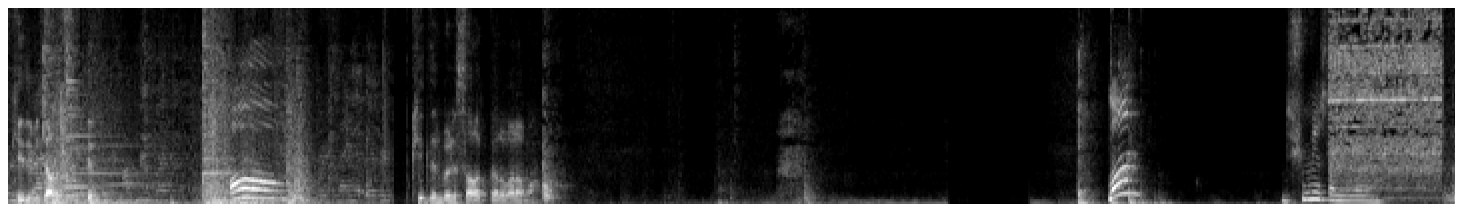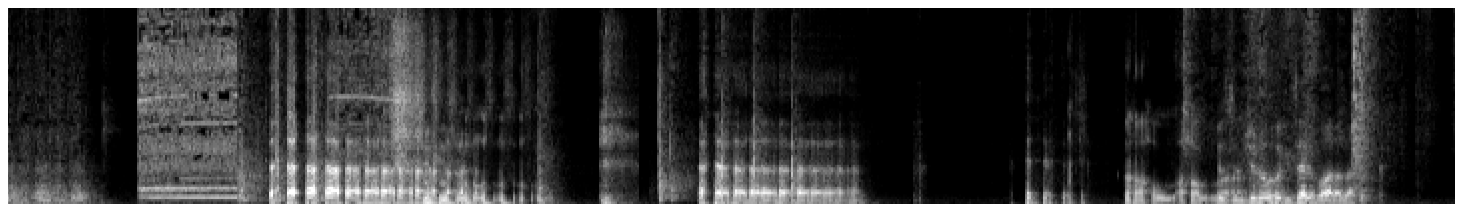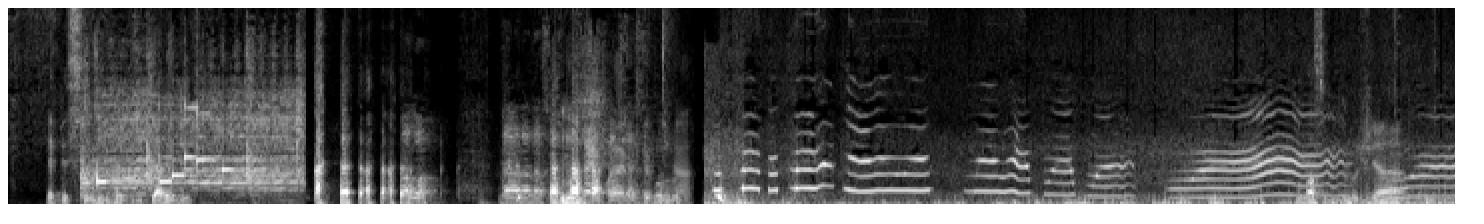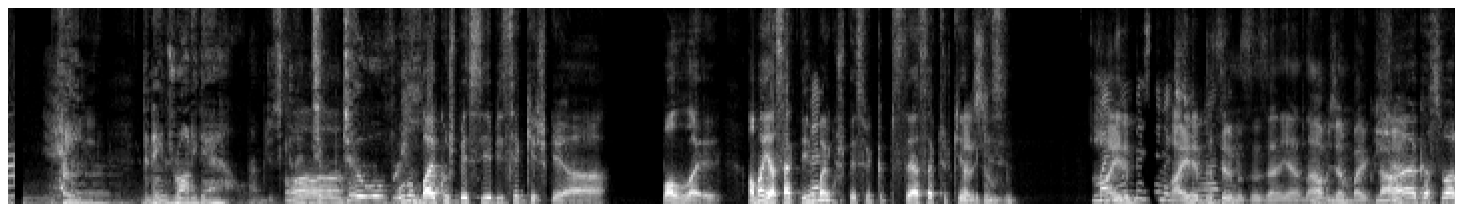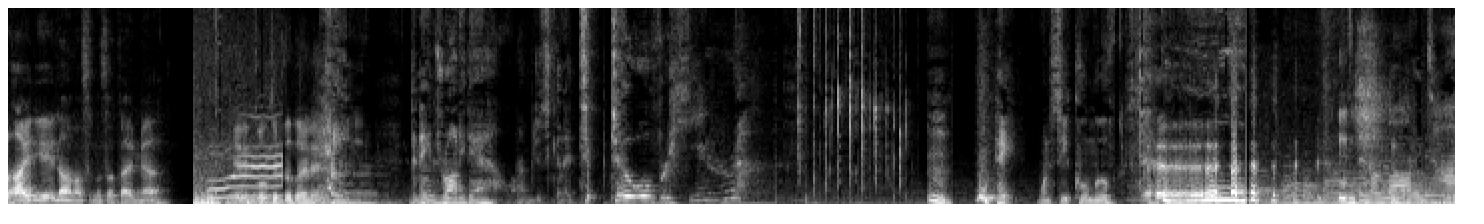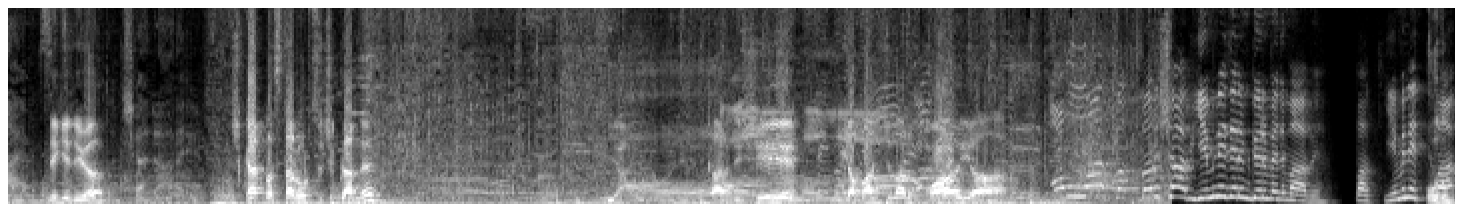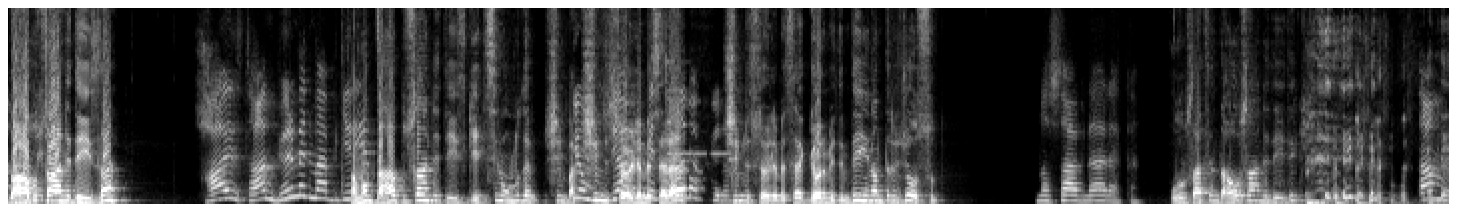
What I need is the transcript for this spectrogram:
Kedi bir canı sıkkın. Aa. Bu kedilerin böyle salakları var ama. Düşünmüyor sandım ya. Allah Allah. Gözümcü ruhu güzel bu arada. Efes hikaye değil. Tamam. Daha da da sonra yaklaştık nasıl bir duruş ya? The name's Ronnie Dow. I'm just Aa, oğlum baykuş besleyebilsek keşke ya. Vallahi. Ama yasak değil mi Ben- baykuş beslemek? Kıbrıs'ta yasak, Türkiye'de Kardeşim, kesin. Maymun Hayri, beslemek Hayri istiyorum Pıtır mısın sen ya? Ne yapacağım baykuş Ne ya? alakası var Hayriye ile anasını satayım ya? Harry Potter'da da öyle ya. The name's Ronnie Dow. I'm just gonna tiptoe over here. Want to see a cool move? It's been a long time Ne geliyor? Çıkartma Star Wars ışıklarını. Ya. Kardeşim bu yabancılar var ya. Allah bak Barış abi yemin ederim görmedim abi. Bak yemin ettim Oğlum abi, daha bu görmedim. sahnedeyiz lan. Hayır tamam görmedim abi. Geri Tamam daha bu sahnedeyiz. Geçsin onu da. Şimdi bak Biliyorum, şimdi söyle mesela. Şimdi söyle mesela görmedim de inandırıcı olsun. Nasıl abi ne alaka? Oğlum zaten daha o sahnedeydik. Tamam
